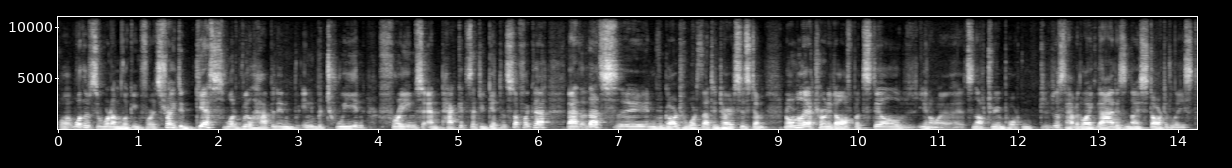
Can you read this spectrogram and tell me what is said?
what is the word I'm looking for? It's trying to guess what will happen in in between frames and packets that you get and stuff like that. That that's uh, in regard towards that entire system. Normally I turn it off, but still, you know, it's not too important. Just have it like that is a nice start at least.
